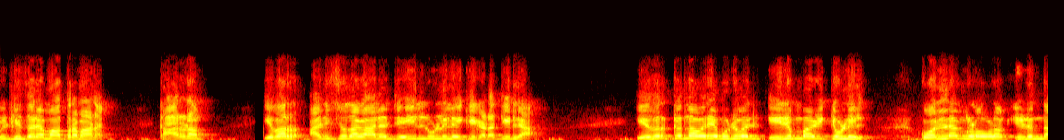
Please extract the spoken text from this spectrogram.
വിഡിതര മാത്രമാണ്. കാരണം ഇവർ അനിശ്ചിതകാലം ജയിലിനുള്ളിലേക്ക് കിടക്കില്ല. എതിർക്കുന്നവരെ മുഴുവൻ ഇരുമ്പഴിക്കുള്ളിൽ കൊല്ലങ്ങളോളം ഇടുന്ന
